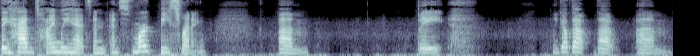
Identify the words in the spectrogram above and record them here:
they had timely hits and, and smart base running. Um, they they got that that um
